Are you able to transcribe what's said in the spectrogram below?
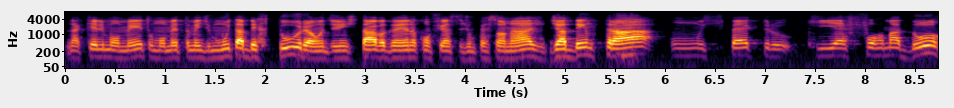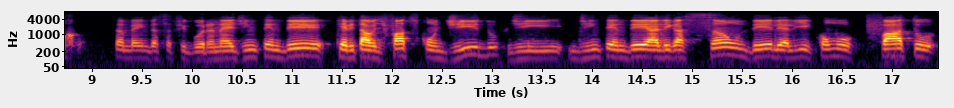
naquele momento, um momento também de muita abertura, onde a gente estava ganhando a confiança de um personagem, de adentrar um espectro que é formador também dessa figura, né? De entender que ele estava de fato escondido, de, de entender a ligação dele ali, como fato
